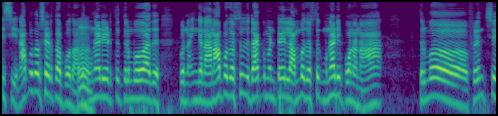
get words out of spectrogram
ஈஸி நாற்பது வருஷம் எடுத்தா போதும். அதுக்கு. முன்னாடி எடுத்து திரும்ப அது இப்போ இங்கே நான் நாற்பது வருஷத்துக்கு டாக்குமெண்ட்டு இல்லை ஐம்பது வருஷத்துக்கு முன்னாடி போனேன்னா திரும்ப ஃப்ரெஞ்சு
